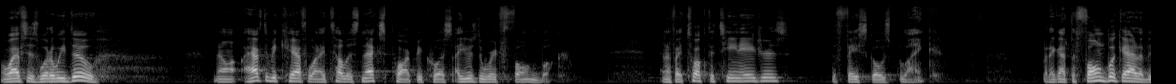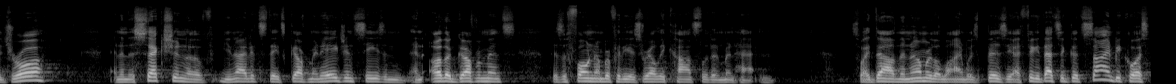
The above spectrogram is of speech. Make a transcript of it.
My wife says, What do we do? Now, I have to be careful when I tell this next part because I use the word phone book. And if I talk to teenagers, the face goes blank. But I got the phone book out of the drawer, and in the section of United States government agencies and, and other governments, there's a phone number for the Israeli consulate in Manhattan. So I dialed the number, the line was busy. I figured that's a good sign because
